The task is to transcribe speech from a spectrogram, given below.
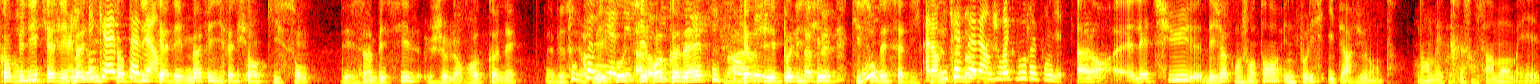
quand tu dis, qu'il y a des mani- Michael quand tu dis Taverne. qu'il y a des manifestants qui sont des imbéciles, je le reconnais. Mais bien Tout sûr. comme Mais il faut aussi reconnaître qui qu'il y a aussi des- policiers qui sont des sadiques. Alors, Michael Taverne, je voudrais que vous répondiez. Alors là-dessus, déjà quand j'entends une police hyper violente, non mais très sincèrement, mais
